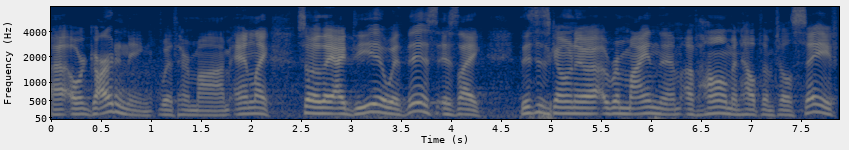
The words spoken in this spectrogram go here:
uh, or gardening with her mom. And, like, so the idea with this is like, this is going to uh, remind them of home and help them feel safe.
